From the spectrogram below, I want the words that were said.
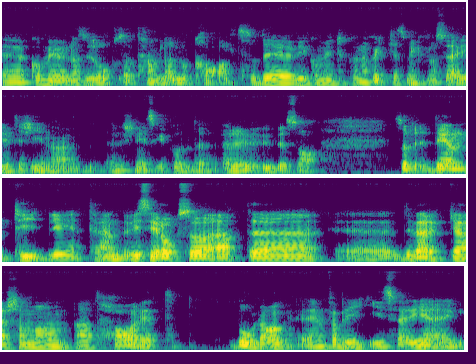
eh, kommer ju naturligtvis också att handla lokalt. Så det, vi kommer ju inte kunna skicka så mycket från Sverige till Kina eller kinesiska kunder eller USA. Så det är en tydlig trend. Vi ser också att eh, eh, det verkar som om att ha ett bolag, eh, en fabrik i Sverige är,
